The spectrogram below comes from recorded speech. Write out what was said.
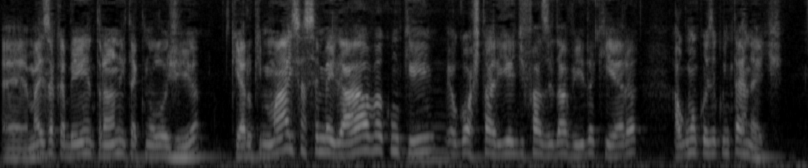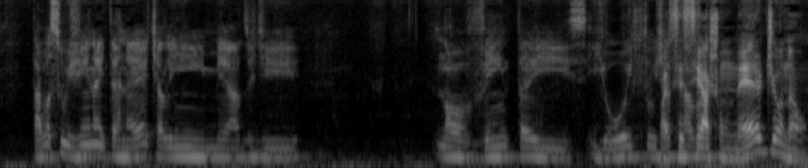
é, mas acabei entrando em tecnologia, que era o que mais se assemelhava com o que eu gostaria de fazer da vida, que era alguma coisa com internet. Tava surgindo a internet ali em meados de 98. já Mas você tava- se acha um nerd ou não?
